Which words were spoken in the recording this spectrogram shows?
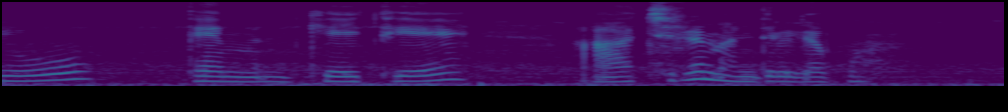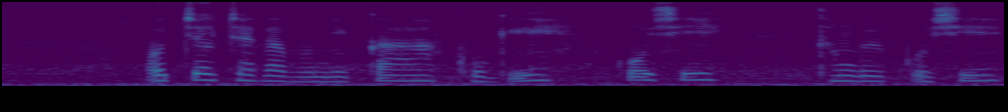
요 대문 게이트에 아치를 만들려고. 어쩌다 보니까 거기 꽃이 덩굴꽃이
